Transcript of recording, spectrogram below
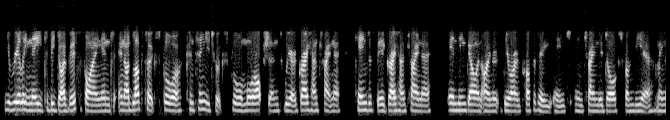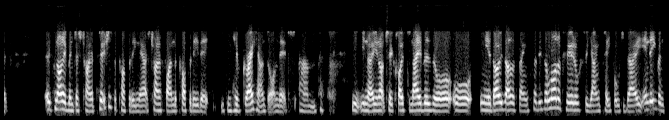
you really need to be diversifying and, and I'd love to explore, continue to explore more options where a greyhound trainer can just be a greyhound trainer and then go and own their own property and, and train their dogs from there. I mean, it's it's not even just trying to purchase a property now; it's trying to find the property that you can have greyhounds on that um, you, know you're not too close to neighbours or or any of those other things. So there's a lot of hurdles for young people today, and even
